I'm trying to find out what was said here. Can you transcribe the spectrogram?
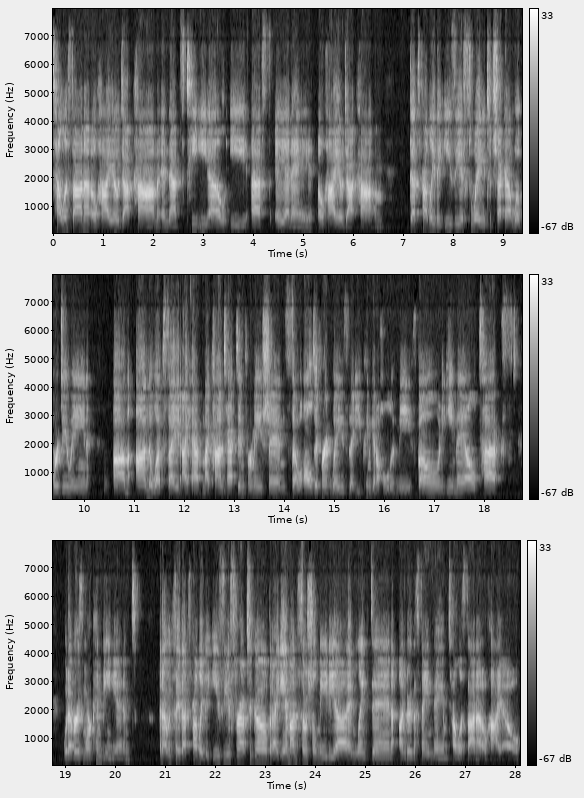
telesanaohio.com, and that's T E L E S A N A, ohio.com that's probably the easiest way to check out what we're doing. Um, on the website, I have my contact information, so all different ways that you can get a hold of me phone, email, text, whatever is more convenient. And I would say that's probably the easiest route to go, but I am on social media and LinkedIn under the same name, Telesana Ohio.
